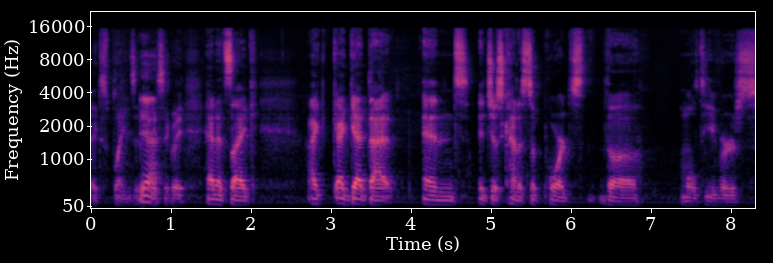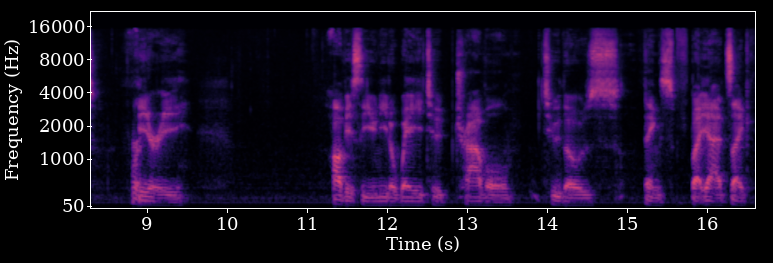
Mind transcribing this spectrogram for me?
explains it Yeah. basically, and it's like I I get that, and it just kind of supports the multiverse theory obviously you need a way to travel to those things but yeah it's like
